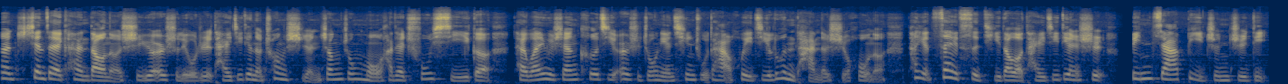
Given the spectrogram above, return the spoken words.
那现在看到呢，十月二十六日，台积电的创始人张忠谋他在出席一个台湾玉山科技二十周年庆祝大会暨论坛的时候呢，他也再次提到了台积电是兵家必争之地。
